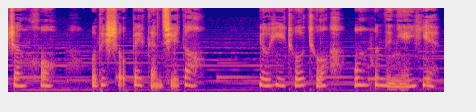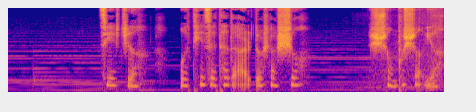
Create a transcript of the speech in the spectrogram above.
然后，我的手背感觉到有一坨坨温温的粘液。接着，我贴在他的耳朵上说：“爽不爽呀？”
